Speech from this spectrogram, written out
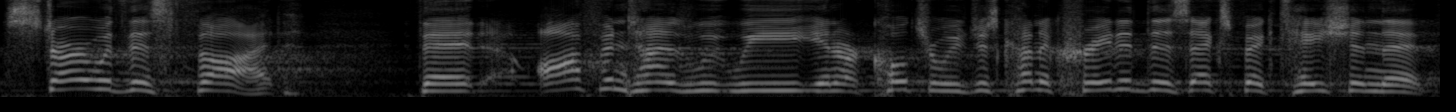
start with this thought that oftentimes we, we, in our culture, we've just kind of created this expectation that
